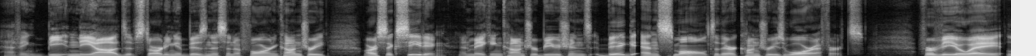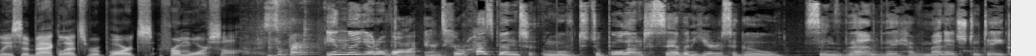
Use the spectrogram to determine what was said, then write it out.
having beaten the odds of starting a business in a foreign country, are succeeding and making contributions big and small to their country's war efforts. For VOA, Lesia Bakalets reports from Warsaw. Inna Yarova and her husband moved to Poland seven years ago. Since then, they have managed to take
